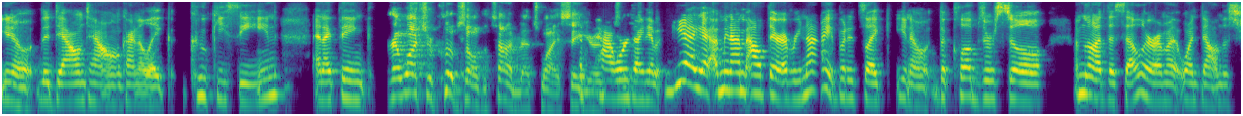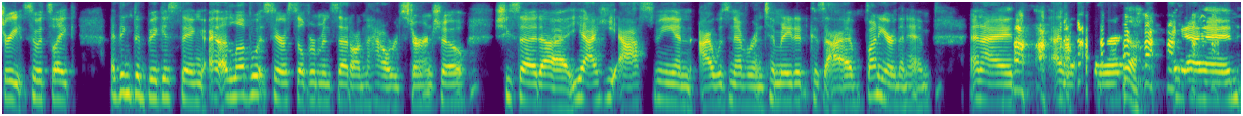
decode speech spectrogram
you know, the downtown kind of like kooky scene. And I think I watch your clips all the time. That's why I say the you're power dynamic. Yeah, yeah. I mean, I'm out there every night, but it's like, you know, the clubs are still I'm not at the cellar. I'm at one down the street. So it's like, I think the biggest thing, I, I love what Sarah Silverman said on the Howard Stern show. She said, uh, yeah, he asked me and I was never intimidated because I'm funnier than him. And I, I love her. And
